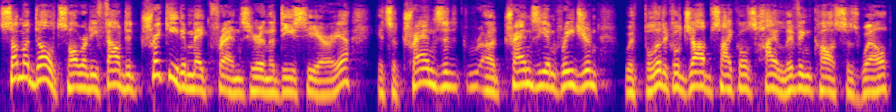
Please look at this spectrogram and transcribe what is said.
Some adults already found it tricky to make friends here in the D.C. area. It's a transit, uh, transient region with political job cycles, high living costs as well.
